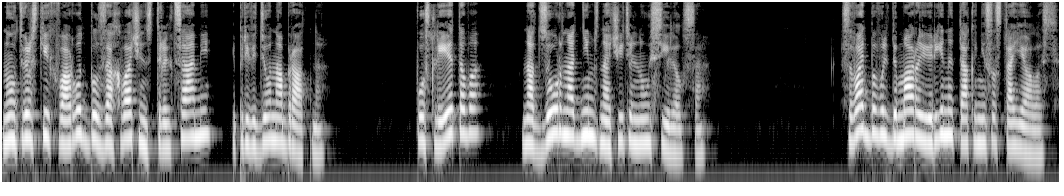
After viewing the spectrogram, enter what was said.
но у Тверских ворот был захвачен стрельцами и приведен обратно. После этого надзор над ним значительно усилился. Свадьба Вальдемара и Ирины так и не состоялась.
